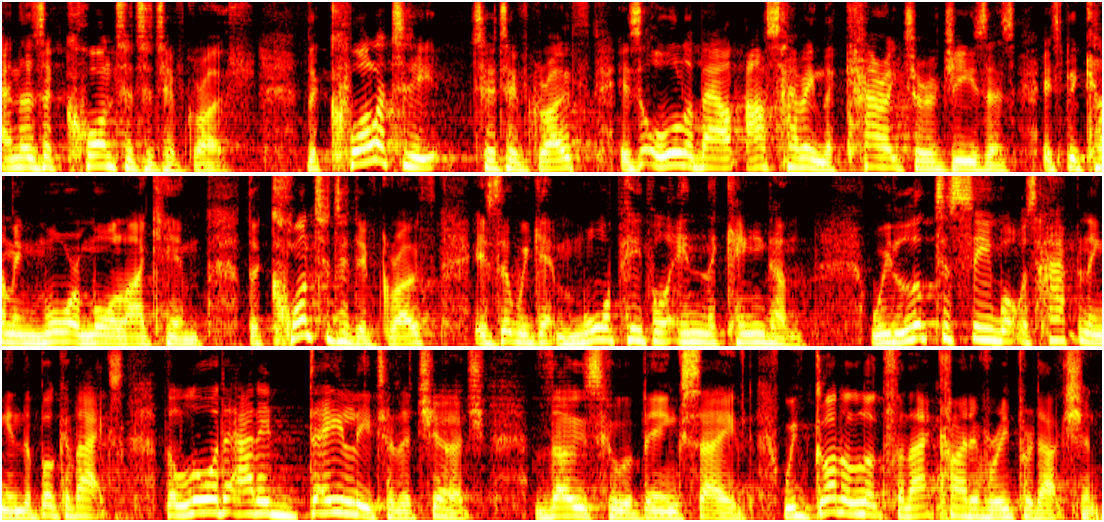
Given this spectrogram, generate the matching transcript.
and there's a quantitative growth. The qualitative growth is all about us having the character of Jesus. It's becoming more and more like him. The quantitative growth is that we get more people in the kingdom. We look to see what was happening in the book of Acts. The Lord added daily to the church those who were being saved. We've got to look for that kind of reproduction.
